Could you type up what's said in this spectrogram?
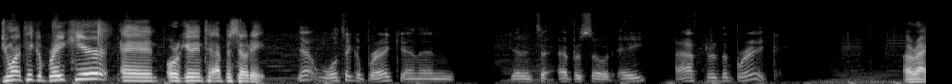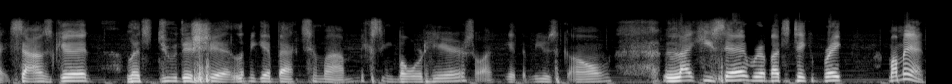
do you want to take a break here and or get into episode eight? yeah. We'll take a break and then get into episode eight after the break. All right, sounds good. Let's do this shit. Let me get back to my mixing board here so I can get the music on. Like he said, we're about to take a break. My man,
